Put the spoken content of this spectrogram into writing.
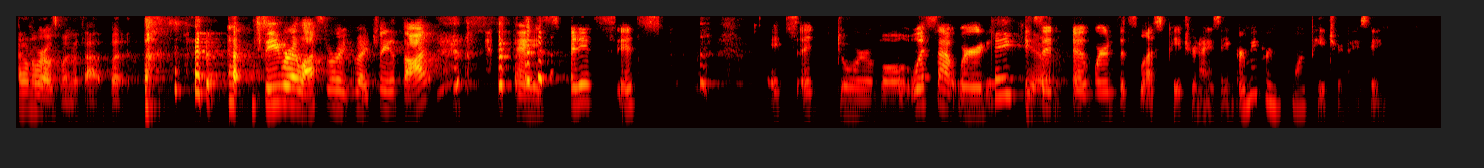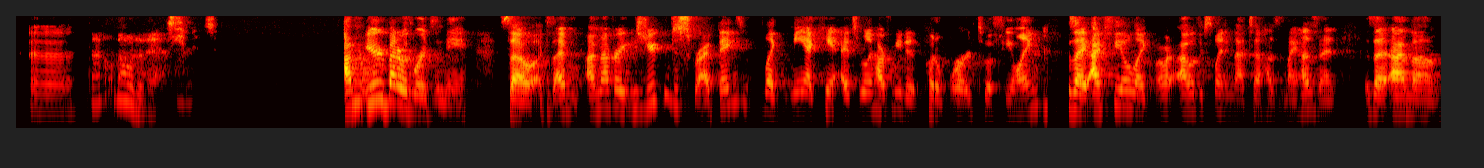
I don't know where I was going with that, but see where I lost my, my train of thought. Okay. but it's it's it's adorable. What's that word? Thank you. It's a, a word that's less patronizing, or maybe more patronizing. Uh, I don't know what it is. it. I'm you're better with words than me. So, because I'm I'm not very because you can describe things like me. I can't. It's really hard for me to put a word to a feeling because I, I feel like I was explaining that to hus- my husband is that I'm um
